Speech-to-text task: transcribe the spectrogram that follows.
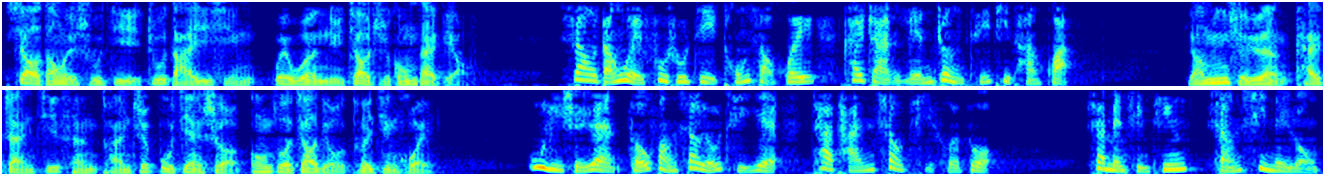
校党委书记朱达一行慰问女教职工代表；校党委副书记童晓辉开展廉政集体谈话。阳明学院开展基层团支部建设工作交流推进会，物理学院走访校友企业洽谈校企合作。下面请听详细内容。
